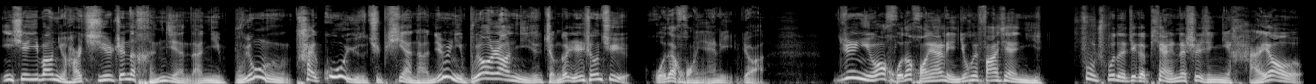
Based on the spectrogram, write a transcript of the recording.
一些一帮女孩其实真的很简单，你不用太过于的去骗她，就是你不要让你整个人生去活在谎言里，对吧？就是你要活在谎言里，你就会发现你付出的这个骗人的事情，你还要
